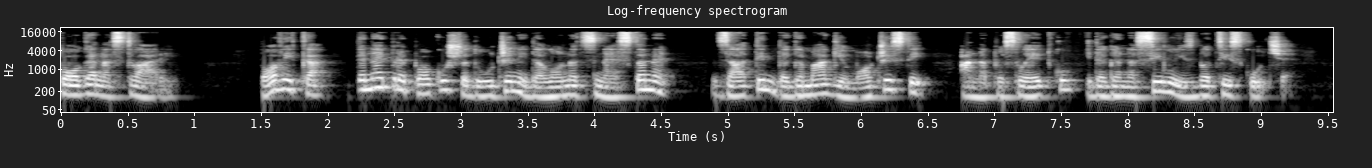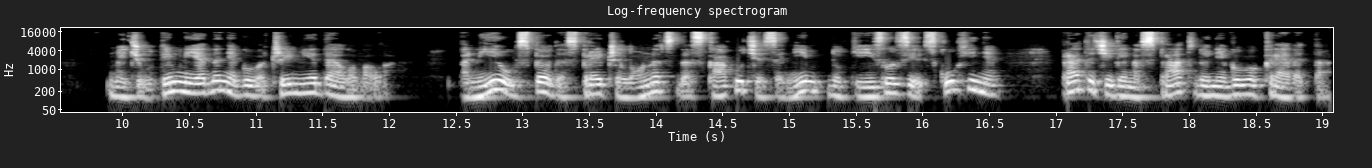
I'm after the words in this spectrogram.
pogana stvari. Povika te najpre pokuša da učini da lonac nestane, zatim da ga magijom očisti, a na posledku i da ga na silu izbaci iz kuće. Međutim, nijedna njegova čin nije delovala, pa nije uspeo da spreči lonac da skakuće za njim dok je izlazio iz kuhinje, prateći ga na sprat do njegovog kreveta,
